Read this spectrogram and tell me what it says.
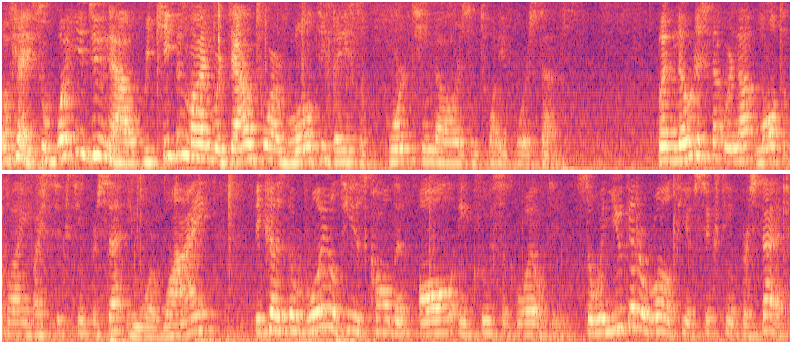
Okay, so what you do now, we keep in mind we're down to our royalty base of $14.24. But notice that we're not multiplying by 16% anymore. Why? Because the royalty is called an all-inclusive royalty. So when you get a royalty of 16%,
